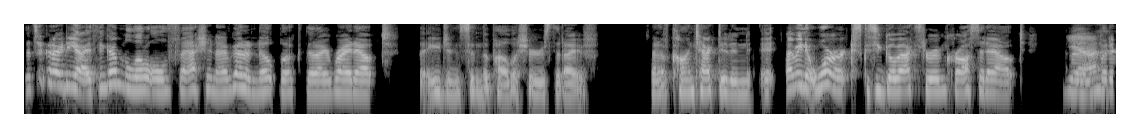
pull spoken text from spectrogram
That's a good idea. I think I'm a little old fashioned. I've got a notebook that I write out the agents and the publishers that I've kind of contacted, and it, I mean, it works because you go back through and cross it out. Um, yeah. Um, but it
